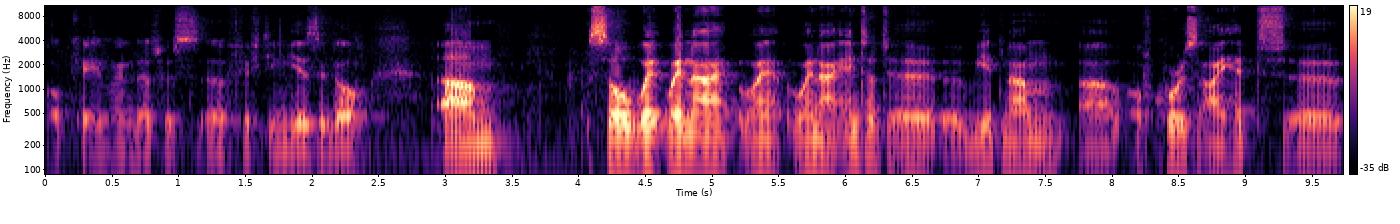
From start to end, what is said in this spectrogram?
Okay, when that was uh, 15 years ago. Um, so when I when I entered uh, Vietnam, uh, of course I had uh,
